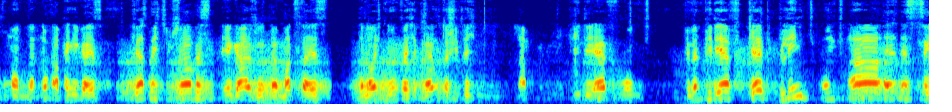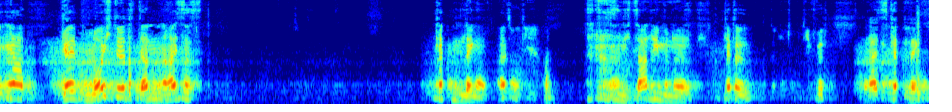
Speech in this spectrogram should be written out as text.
wo man dann noch abhängiger ist. Fährst nicht zum Service, egal ob beim Mazda ist Da leuchten irgendwelche drei unterschiedlichen Lampen, PDF und wenn PDF gelb blinkt und ASCR gelb leuchtet, dann heißt das Kettenlänge. Also die, nicht Zahnriemen, wenn eine Kette bedient wird, dann heißt es Kettenlänge.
